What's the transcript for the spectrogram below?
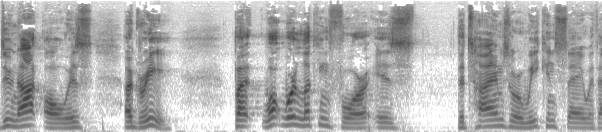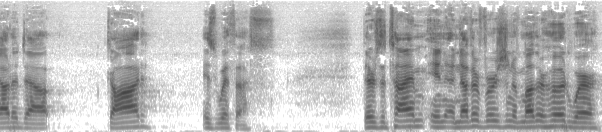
do not always agree. But what we're looking for is the times where we can say without a doubt, God is with us. There's a time in another version of motherhood where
